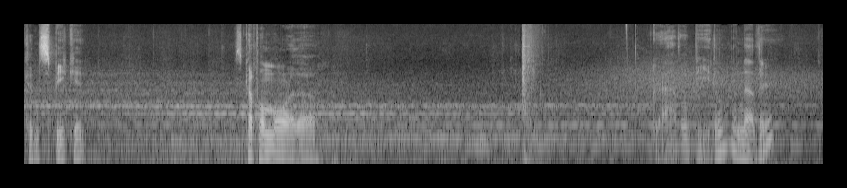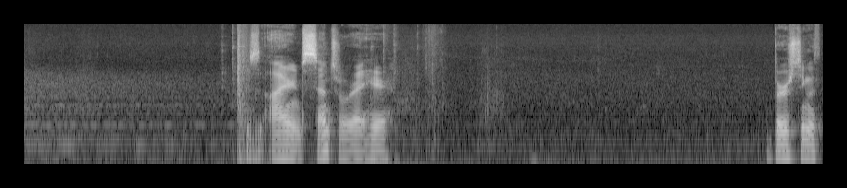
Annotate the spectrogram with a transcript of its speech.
Couldn't speak it. There's a couple more though. Gravel beetle, another. This is Iron Central right here. Bursting with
